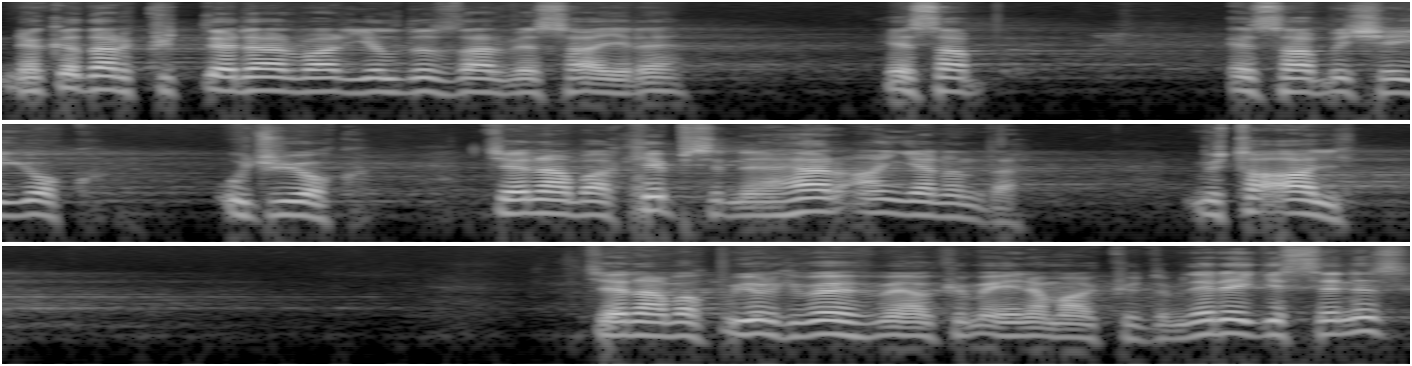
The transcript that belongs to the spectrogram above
Ne kadar kütleler var, yıldızlar vesaire. Hesap hesabı şey yok, ucu yok. Cenab-ı Hak hepsini her an yanında. Müteal. Cenab-ı Hak buyuruyor ki ve mehkum eyne ma kuntum. Nereye gitseniz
